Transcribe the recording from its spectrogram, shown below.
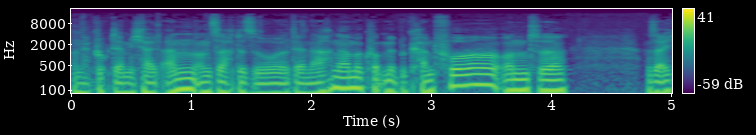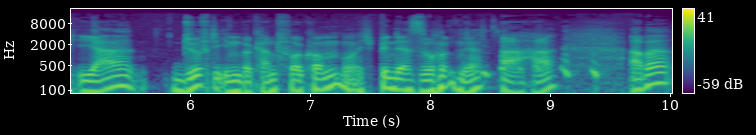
Und dann guckt er mich halt an und sagte so, der Nachname kommt mir bekannt vor und äh, dann sage ich, ja, dürfte Ihnen bekannt vorkommen. Ich bin der Sohn, ja. Aha. Aber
